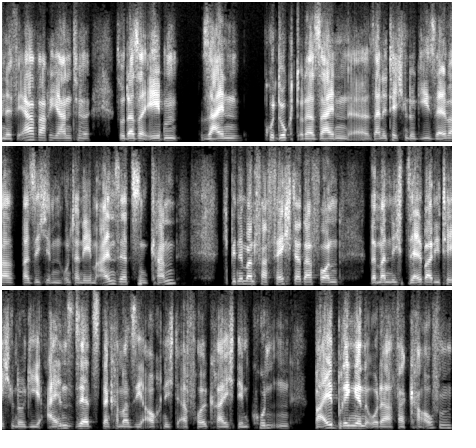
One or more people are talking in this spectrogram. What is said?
NFR-Variante, so dass er eben sein Produkt oder sein, äh, seine Technologie selber bei sich im Unternehmen einsetzen kann. Ich bin immer ein Verfechter davon, wenn man nicht selber die Technologie einsetzt, dann kann man sie auch nicht erfolgreich dem Kunden beibringen oder verkaufen.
